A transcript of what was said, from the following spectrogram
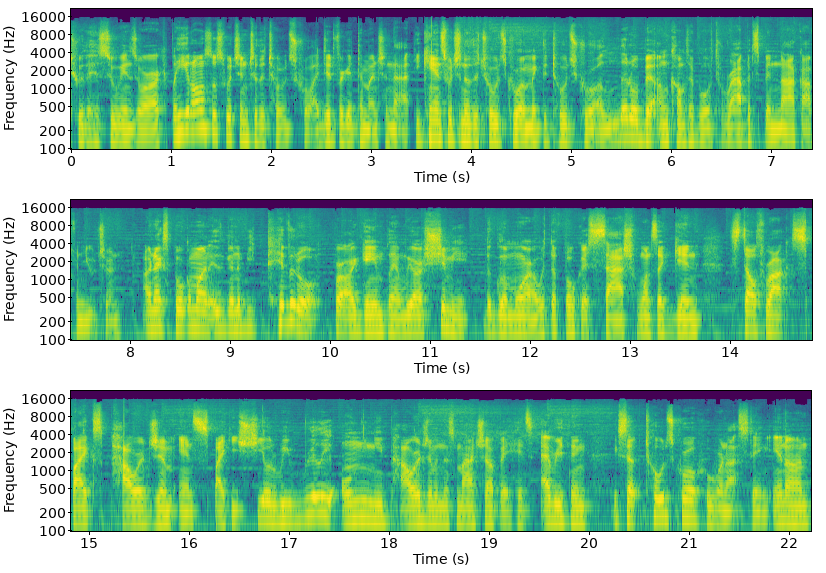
to the Hisuian Zoroark, but he can also switch into the Toedscruel. I did forget to mention that. He can switch into the Toedscruel and make the Toedscruel a little bit uncomfortable with Rapid Spin, Knockoff, and U-Turn. Our next Pokemon is going to be pivotal for our game plan. We are Shimmy, the Glimmora, with the Focus Sash. Once again, Stealth Rock, Spikes, Power Gem, and Spiky Shield. We really only need Power Gem in this matchup. It hits everything except Toedscruel, who we're not staying in on,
